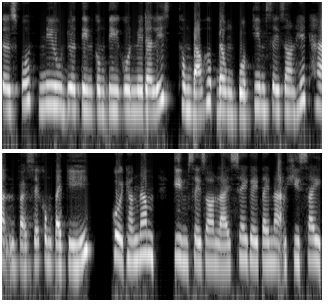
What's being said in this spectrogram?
tờ Sport News đưa tin công ty Gold Medalist thông báo hợp đồng của Kim Sejong hết hạn và sẽ không tái ký. Hồi tháng 5, Kim Sejong lái xe gây tai nạn khi say,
